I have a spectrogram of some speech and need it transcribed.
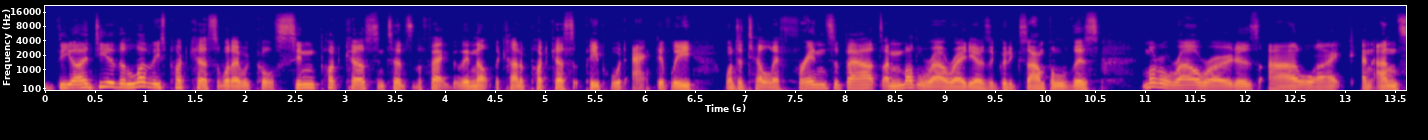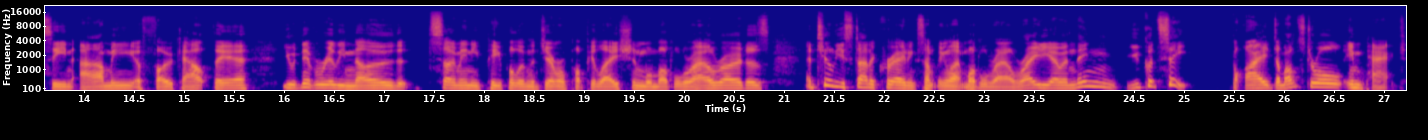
the idea that a lot of these podcasts are what I would call sin podcasts in terms of the fact that they're not the kind of podcasts that people would actively want to tell their friends about. I mean, Model Rail Radio is a good example of this. Model railroaders are like an unseen army of folk out there. You would never really know that so many people in the general population were model railroaders until you started creating something like Model Rail Radio, and then you could see by demonstrable impact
